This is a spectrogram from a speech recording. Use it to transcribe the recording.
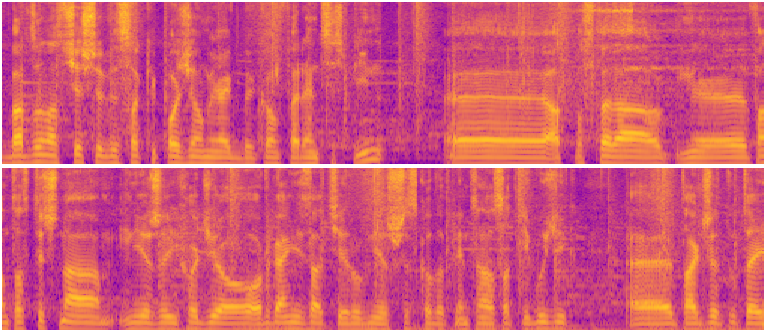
Bardzo nas cieszy wysoki poziom jakby konferencji SPIN. E, atmosfera e, fantastyczna, jeżeli chodzi o organizację, również wszystko dopięte na ostatni guzik. E, także tutaj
